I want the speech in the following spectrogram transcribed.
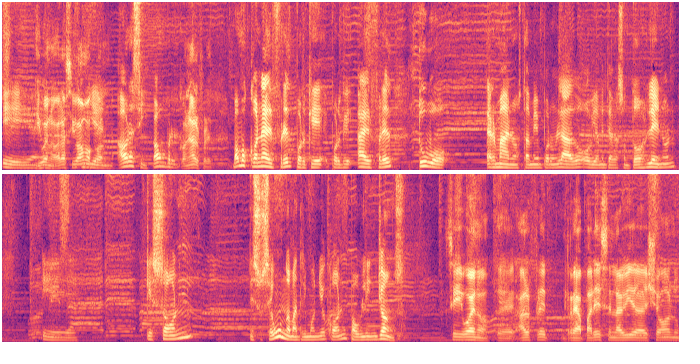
y bueno, ahora sí vamos con. Ahora sí, vamos con Alfred. Vamos con Alfred porque, porque Alfred tuvo hermanos también por un lado, obviamente acá son todos Lennon, eh, que son de su segundo matrimonio con Pauline Jones. Sí, bueno, eh, Alfred reaparece en la vida de John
